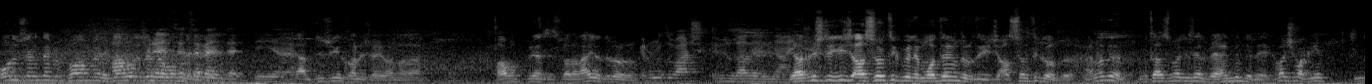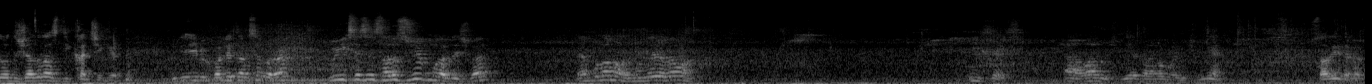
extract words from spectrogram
10 üzerinden bir puan verin. Pamuk prensese benzettin ya. Ya düzgün konuş hayvanla lan. Pamuk prenses falan hayırdır oğlum. Kırmızı başlıklı kız elinde aynı. Yakıştı iyice asortik böyle modern durdu iyice asortik oldu. Anladın? Bu tasma güzel beğendim dedi. Koş bakayım. Şimdi o dışarıda nasıl dikkat çeker. Bir de iyi bir kolye taksa bana. Bu ilk sesin sarısı yok mu kardeş be? Ben bulamadım burada yok ama. İlk ses. Ha varmış diğer tarafa koymuşum. Niye? Sarıyı da bak.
